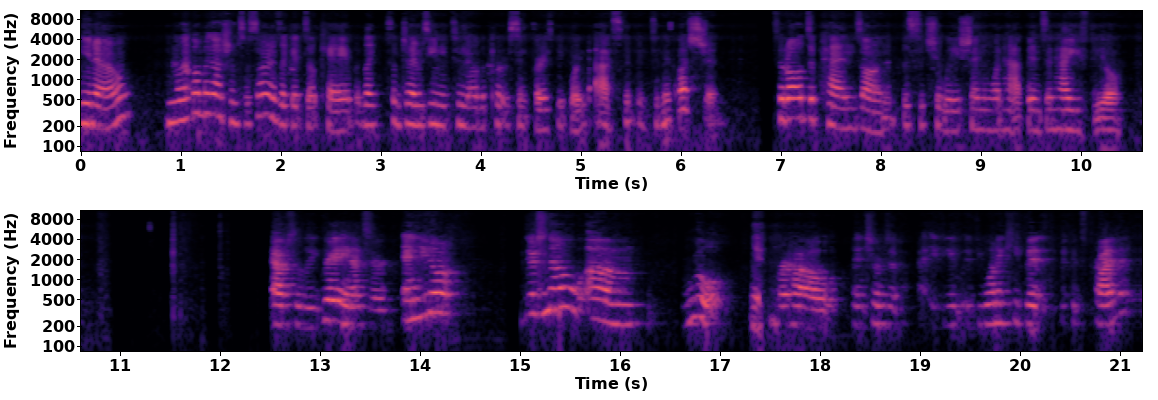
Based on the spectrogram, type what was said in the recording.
You know, and they're like, oh my gosh, I'm so sorry. It's like it's okay, but like sometimes you need to know the person first before you ask an intimate question. So it all depends on the situation, what happens, and how you feel. Absolutely, great answer. And you don't. There's no um, rule yeah. for how, in terms of if you if you want to keep it if it's private,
